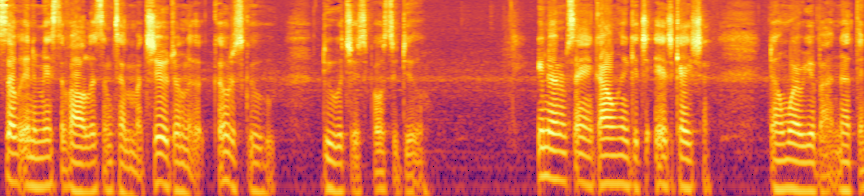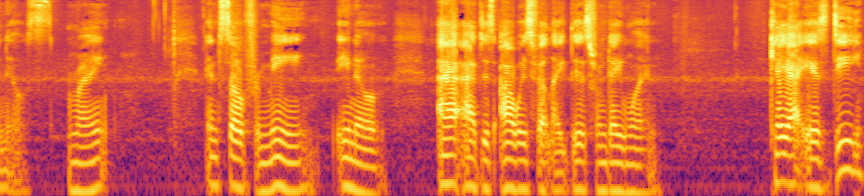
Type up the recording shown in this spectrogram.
So in the midst of all this, I'm telling my children, look, go to school, do what you're supposed to do. You know what I'm saying? Go and get your education. Don't worry about nothing else right? And so for me, you know, I, I just always felt like this from day one. KISD,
